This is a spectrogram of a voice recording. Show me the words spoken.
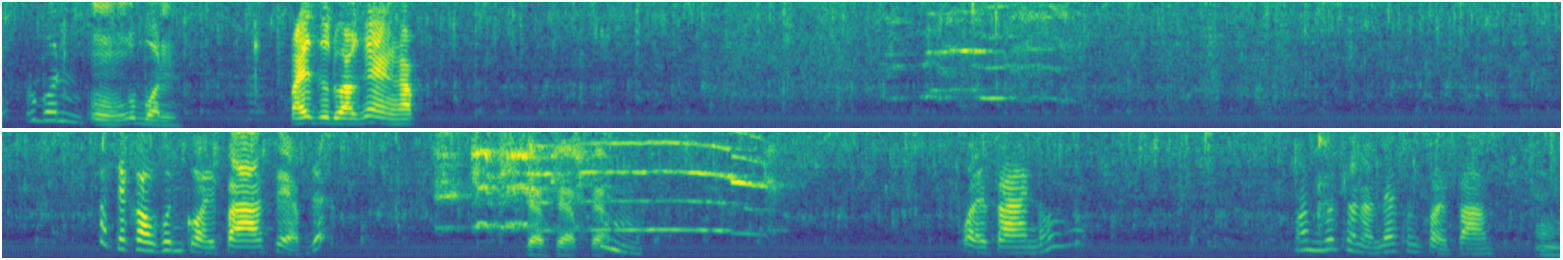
ๆอุบลอืมอุบลไปสะดวกแห้งครับแต่เก่าคนก่อยปลาแสบเด้อแซ่บแซ่บแซ่บอืมก่อยปลาเนาะมันก็ถนัดได้คนก่อยปลาอืม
